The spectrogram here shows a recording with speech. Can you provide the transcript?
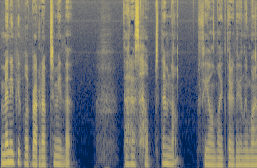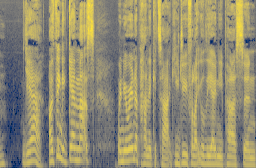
many people have brought it up to me that that has helped them not feel like they're the only one. Yeah. I think, again, that's when you're in a panic attack, you do feel like you're the only person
